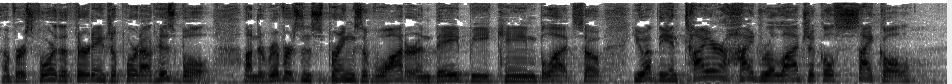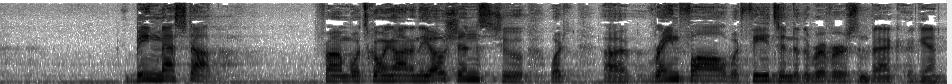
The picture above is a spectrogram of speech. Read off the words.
Uh, verse 4 The third angel poured out his bowl on the rivers and springs of water, and they became blood. So you have the entire hydrological cycle being messed up from what's going on in the oceans to what uh, rainfall, what feeds into the rivers, and back again.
